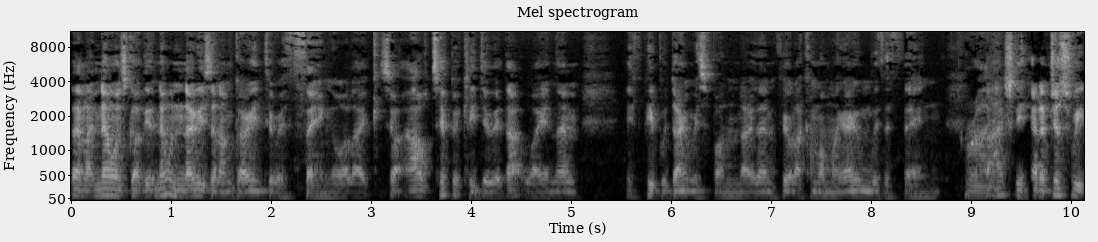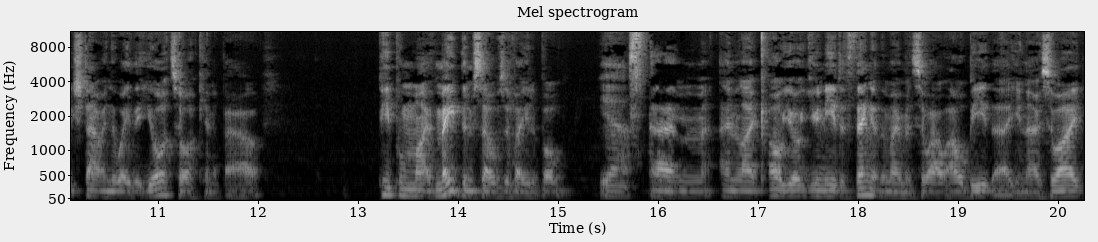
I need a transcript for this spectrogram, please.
then like no one's got the, no one knows that I'm going through a thing or like so I'll typically do it that way. And then if people don't respond, I then feel like I'm on my own with a thing. Right. But actually, if I'd have just reached out in the way that you're talking about, people might have made themselves available. Yeah. Um, and like, oh, you you need a thing at the moment, so I'll, I'll be there. You know, so I,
